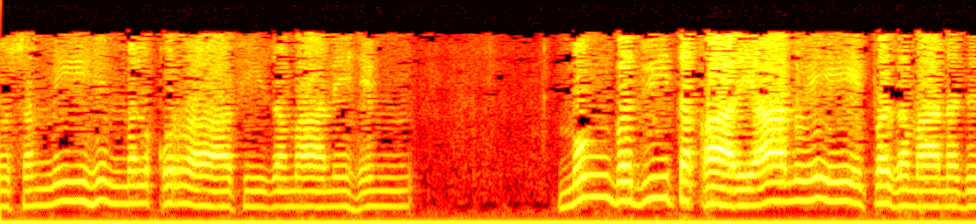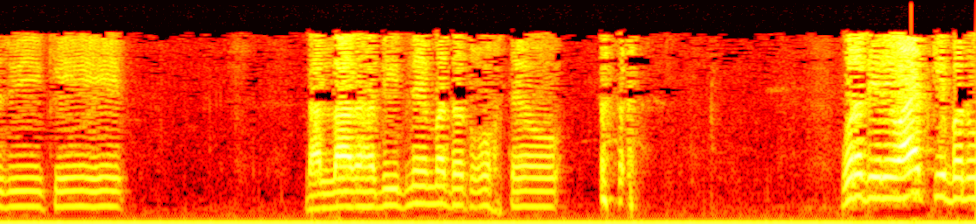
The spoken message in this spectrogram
نسميهم القرى في زمانهم مون بدوی تقاریان وی په زمانه د دوی کې د الله د حبيب نه مدد غوښته ور دي روایت کې بنو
